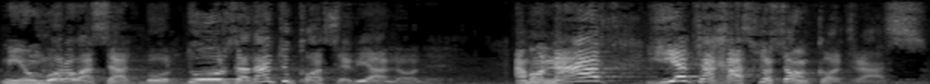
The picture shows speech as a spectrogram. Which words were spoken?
میون برو وسط بر. دور زدن تو کاسبی حلاله. اما نفت یه تخصص آن کادر است.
